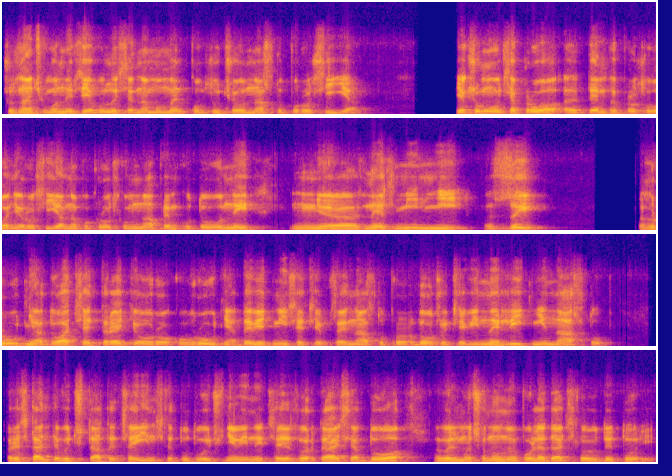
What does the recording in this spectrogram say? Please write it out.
що значить вони з'явилися на момент повзучого наступу росіян. Якщо мовиться про е, темпи просування росіян на Покровському напрямку, то вони е, незмінні з грудня 23-го року, грудня, 9 місяців цей наступ продовжується. Він не літній наступ. Перестаньте ви читати цей інститут вивчення війни. Це я звертаюся до вельмишановної поглядацької аудиторії.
